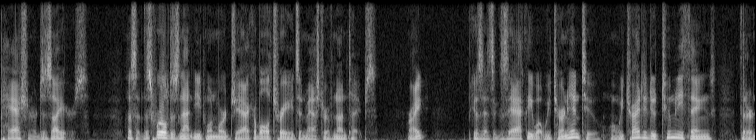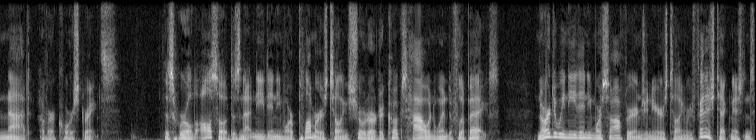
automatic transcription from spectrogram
passion, or desires? Listen, this world does not need one more jack of all trades and master of none types, right? Because that's exactly what we turn into when we try to do too many things that are not of our core strengths. This world also does not need any more plumbers telling short order cooks how and when to flip eggs. Nor do we need any more software engineers telling refinish technicians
